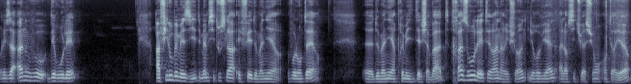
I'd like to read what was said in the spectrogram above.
On les a à nouveau déroulés. Afilou bemezid, même si tout cela est fait de manière volontaire, euh, de manière préméditée le Shabbat. Chazru le eteran arishon. Ils reviennent à leur situation antérieure,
